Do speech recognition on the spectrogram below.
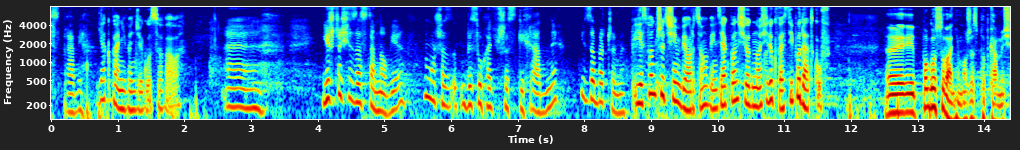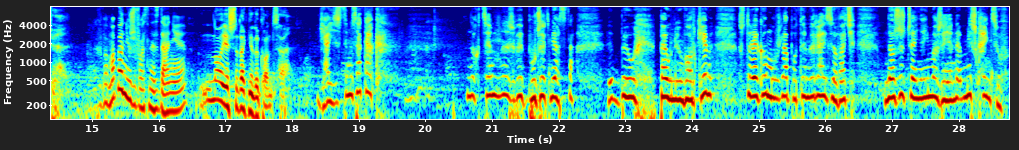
sprawie. Jak pani będzie głosowała? E, jeszcze się zastanowię. Muszę wysłuchać wszystkich radnych i zobaczymy. Jest pan przedsiębiorcą, więc jak pan się odnosi do kwestii podatków? E, Po głosowaniu może spotkamy się. Chyba ma pan już własne zdanie. No jeszcze tak nie do końca. Ja jestem za tak. No chcę, żeby budżet miasta był pełnym workiem, z którego można potem realizować no, życzenia i marzenia na- mieszkańców.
